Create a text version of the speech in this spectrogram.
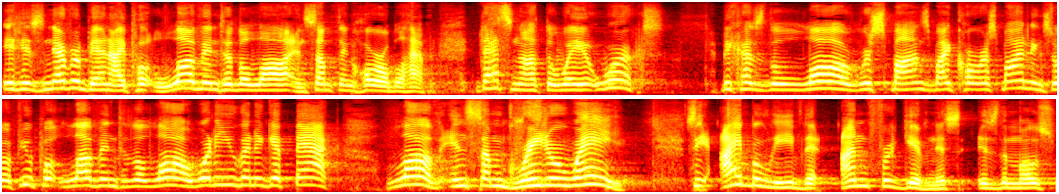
It has never been, I put love into the law and something horrible happened. That's not the way it works because the law responds by corresponding. So if you put love into the law, what are you going to get back? Love in some greater way. See, I believe that unforgiveness is the most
